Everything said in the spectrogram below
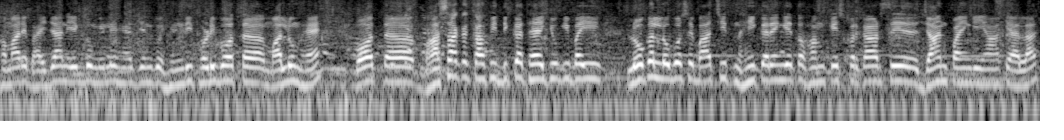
हमारे भाईजान एक दो मिले हैं, जिनको हिंदी थोड़ी बहुत मालूम है। बहुत भाषा का काफ़ी दिक्कत है क्योंकि भाई लोकल लोगों से बातचीत नहीं करेंगे तो हम किस प्रकार से जान पाएँगे यहाँ के हालात।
